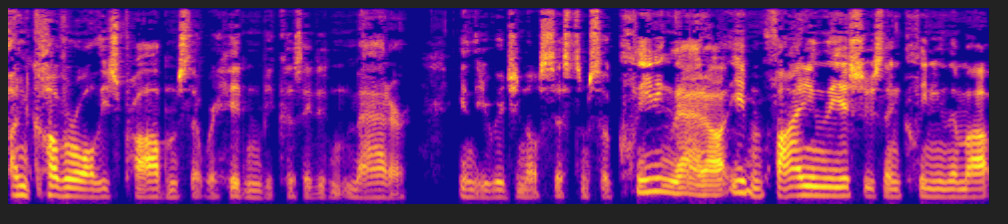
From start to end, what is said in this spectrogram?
uncover all these problems that were hidden because they didn't matter in the original system. So cleaning that up, even finding the issues, then cleaning them up,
